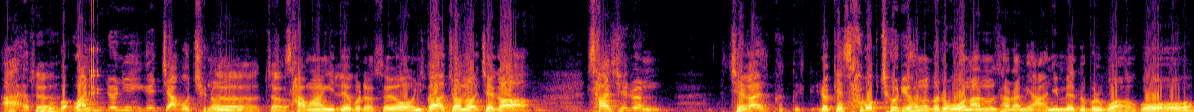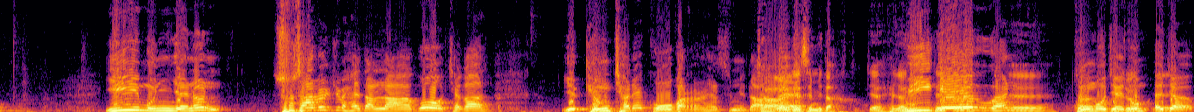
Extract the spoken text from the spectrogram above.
아, 자. 뭐, 완전히 이게 짜고 치는 자, 자, 상황이 예. 돼 버렸어요. 그러니까 저는 제가 사실은 제가 그- 그- 이렇게 사법 처리하는 것을 원하는 사람이 아님에도 불구하고 이 문제는 수사를 좀 해달라고 제가 이- 경찰에 고발을 했습니다. 자 왜? 알겠습니다. 위계에 됐고요. 의한 예. 자, 공모제도 예. 저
